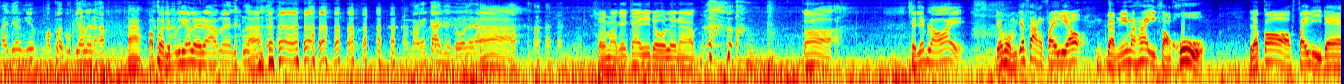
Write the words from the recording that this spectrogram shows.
ไฟเลี้ยวอย่างงี้พอเปิดปุ๊บเลี้ยวเลยนะครับ อะพอเปิดเลี้ยวเลยนะครับเลี้ยวเลยเลี้ยวเลย อ่ามันมาใกล้ๆนี่โดนเลยนะ อ่าใครมาใกล้ๆที่โดนเลยนะครับ ก็เสร็จเรียบร้อย เดี๋ยวผมจะสั่งไฟเลี้ยวแบบนี้มาให้อีกสองคู่ แล้วก็ไฟหลีแดง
